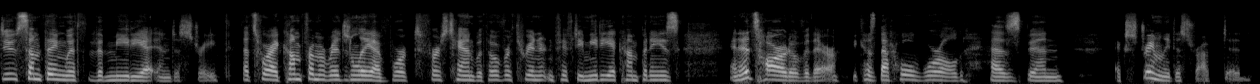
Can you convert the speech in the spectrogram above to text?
do something with the media industry. That's where I come from originally. I've worked firsthand with over 350 media companies, and it's hard over there because that whole world has been extremely disrupted.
